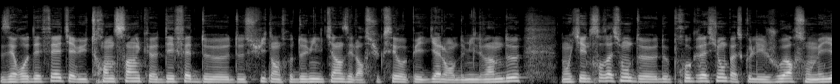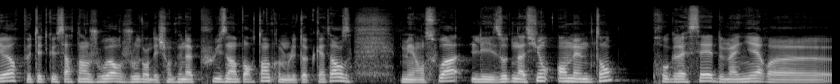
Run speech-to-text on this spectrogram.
zéro défaite. Il y avait eu 35 défaites de, de, suite entre 2015 et leur succès au Pays de Galles en 2022. Donc il y a une sensation de, de progression parce que les joueurs sont meilleurs. Peut-être que certains joueurs jouent dans des championnats plus importants comme le top 14, mais en soi, les autres nations en même temps progressaient de manière euh,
